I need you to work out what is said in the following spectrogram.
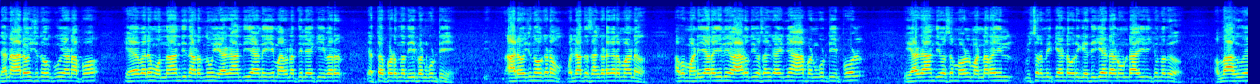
ഞാൻ ആലോചിച്ച് നോക്കുകയാണ്. അപ്പോൾ കേവലം ഒന്നാം തീയതി നടന്നു. ഏഴാം തീയതിയാണ് ഈ മരണത്തിലേക്ക് ഇവർ എത്തപ്പെടുന്നത് ഈ പെൺകുട്ടി. ആലോചിച്ച് നോക്കണം. വല്ലാത്ത സങ്കടകരമാണ്. അപ്പോൾ മണിയറയിൽ ആറ് ദിവസം കഴിഞ്ഞ ആ പെൺകുട്ടി ഇപ്പോൾ ഏഴാം ദിവസം അവൾ മണ്ണറയിൽ വിശ്രമിക്കേണ്ട ഒരു ഗതികേടാണ് ഉണ്ടായിരിക്കുന്നത്. അള്ളാഹുവെ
